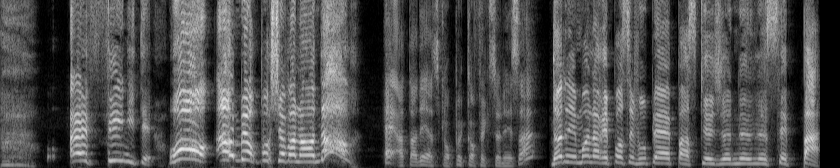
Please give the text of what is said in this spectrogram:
infinité. Oh! Armure pour cheval en or! Eh, attendez, est-ce qu'on peut confectionner ça? Donnez-moi la réponse, s'il vous plaît, parce que je ne le sais pas.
